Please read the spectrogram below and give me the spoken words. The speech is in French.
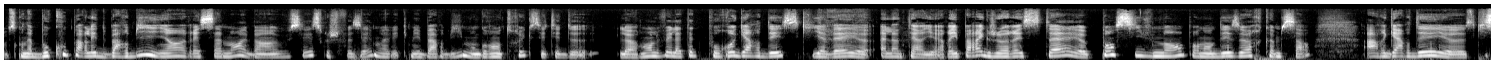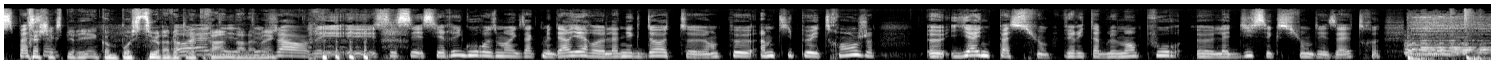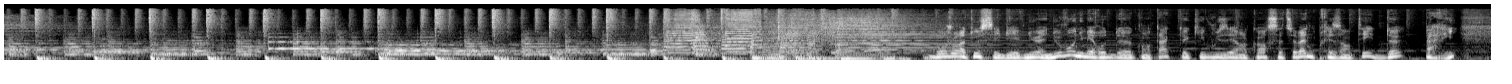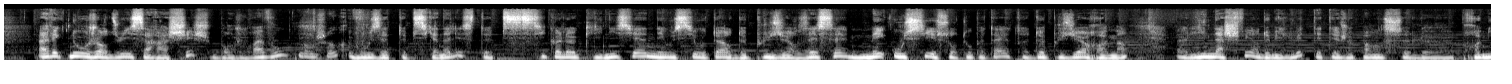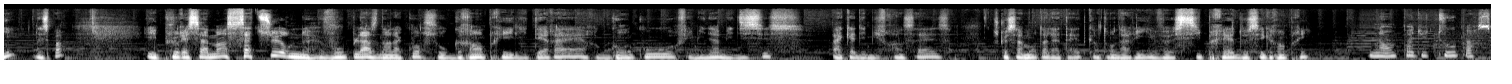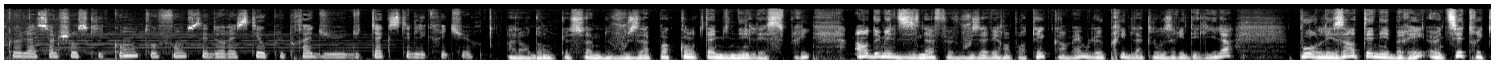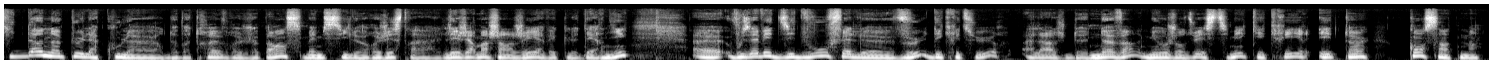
parce qu'on a beaucoup parlé de Barbie hein, récemment, et ben vous savez ce que je faisais moi avec mes Barbie. Mon grand truc, c'était de leur enlever la tête pour regarder ce qu'il y avait euh, à l'intérieur. Et il paraît que je restais euh, pensivement pendant des heures comme ça, à regarder euh, ce qui se passait. Très shakespearien comme posture avec le crâne dans la main. C'est rigoureusement exact. Mais derrière l'anecdote un peu, un petit peu étrange, il y a une passion véritablement pour la dissection des êtres. Bonjour à tous et bienvenue à un nouveau numéro de Contact qui vous est encore cette semaine présenté de Paris. Avec nous aujourd'hui, Sarah Chiche. Bonjour à vous. Bonjour. Vous êtes psychanalyste, psychologue clinicienne et aussi auteur de plusieurs essais, mais aussi et surtout peut-être de plusieurs romans. Euh, L'Inachevé en 2008 était, je pense, le premier, n'est-ce pas? Et plus récemment, Saturne vous place dans la course au Grand Prix littéraire, Goncourt, Femina Médicis. Académie française. Est-ce que ça monte à la tête quand on arrive si près de ces grands prix? Non, pas du tout, parce que la seule chose qui compte, au fond, c'est de rester au plus près du, du texte et de l'écriture. Alors donc, ça ne vous a pas contaminé l'esprit. En 2019, vous avez remporté quand même le prix de la closerie des Lilas pour Les Enténébrés, un titre qui donne un peu la couleur de votre œuvre, je pense, même si le registre a légèrement changé avec le dernier. Euh, vous avez, dites-vous, fait le vœu d'écriture à l'âge de 9 ans, mais aujourd'hui estimé qu'écrire est un consentement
